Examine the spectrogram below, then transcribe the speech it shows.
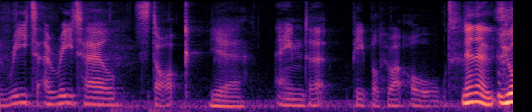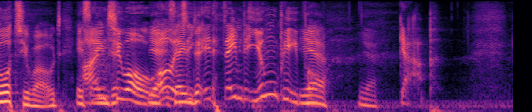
ret- a retail stock yeah. aimed at people who are old. No, no, you're too old. It's I'm aimed too at- old. Yeah, oh, it's, aimed at- it's aimed at young people. yeah, yeah. Gap.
